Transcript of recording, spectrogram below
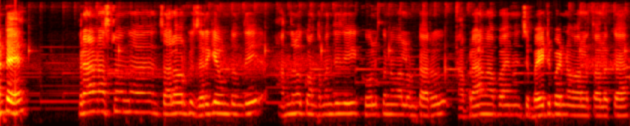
అంటే ప్రాణ నష్టం చాలా వరకు జరిగే ఉంటుంది. అందులో కొంతమంది కోలుకున్న వాళ్ళు ఉంటారు. ఆ ప్రాణాపాయం నుంచి బయటపడిన వాళ్ళ తాలూకా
